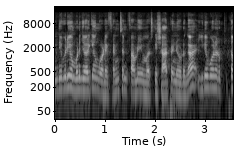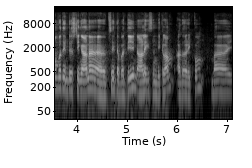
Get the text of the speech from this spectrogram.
இந்த வீடியோ முடிஞ்ச வரைக்கும் உங்களுடைய ஃப்ரெண்ட்ஸ் அண்ட் ஃபேமிலி மெம்பர்ஸ்க்கு ஷேர் பண்ணி விடுங்க. இது போல ஒரு புத்தம்போது இன்ட்ரெஸ்டிங்கான வெப்சைட்டை பற்றி நாளைக்கு சந்திக்கலாம். அது வரைக்கும் பாய்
